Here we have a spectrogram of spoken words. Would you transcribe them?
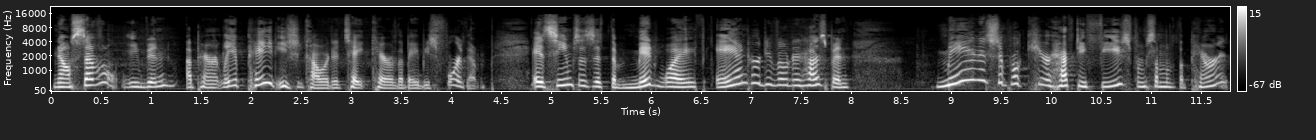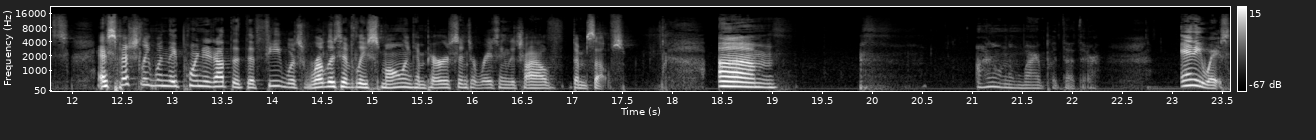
Now, several even apparently paid Ishikawa to take care of the babies for them. It seems as if the midwife and her devoted husband managed to procure hefty fees from some of the parents, especially when they pointed out that the fee was relatively small in comparison to raising the child themselves. Um, I don't know why I put that there. Anyways,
